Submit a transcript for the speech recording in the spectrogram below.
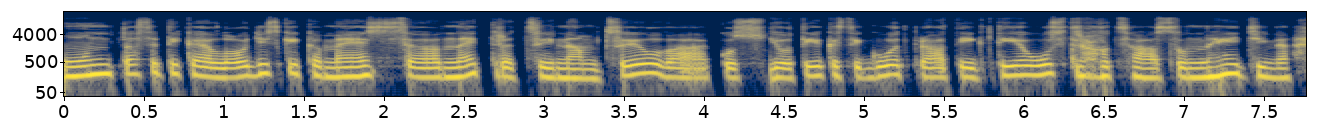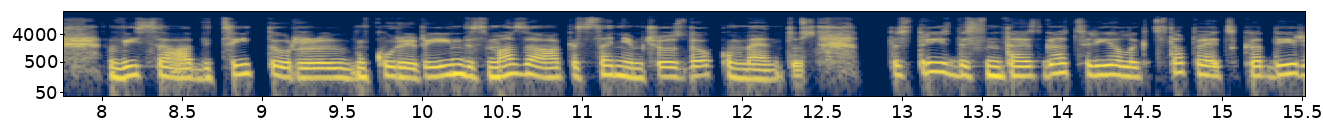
Un tas ir tikai loģiski, ka mēs netracinām cilvēkus, jo tie, kas ir godprātīgi, tie uztraucās un mēģina visādi citur, kur ir rindas mazākas, saņemt šos dokumentus. Tas 30. gads ir ielikts tāpēc, ka ir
